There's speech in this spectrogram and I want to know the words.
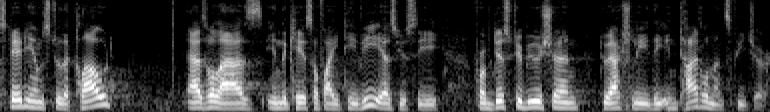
stadiums to the cloud, as well as in the case of ITV, as you see, from distribution to actually the entitlements feature.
